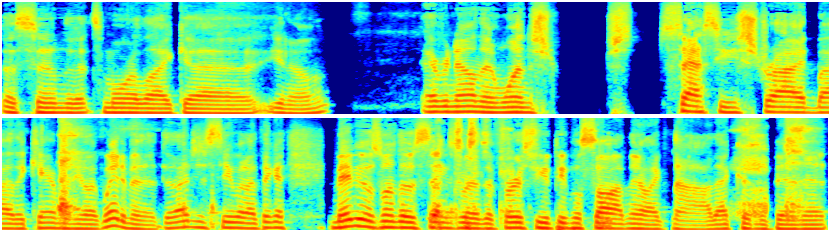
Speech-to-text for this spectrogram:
assume that it's more like uh, you know, every now and then one sassy stride by the camera, and you're like, "Wait a minute, did I just see what I think?" I-? Maybe it was one of those things where the first few people saw it and they're like, "Nah, that couldn't have been it."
